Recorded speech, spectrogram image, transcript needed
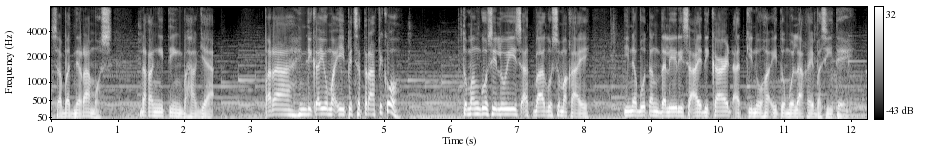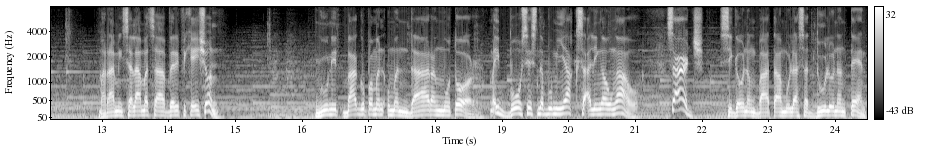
sabad ni Ramos, nakangiting bahagya. Para hindi kayo maipit sa trafiko. Tumanggo si Luis at bago sumakay, inabot ang daliri sa ID card at kinuha ito mula kay Basite. Maraming salamat sa verification. Ngunit bago pa man umandar ang motor, may boses na bumiyak sa alingaw-ngaw. Sarge! Sigaw ng bata mula sa dulo ng tent.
